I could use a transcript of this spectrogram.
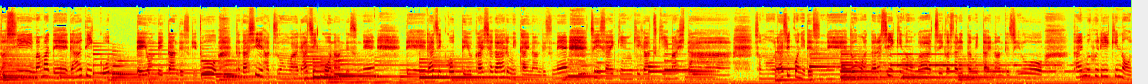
私今までラディコって呼んでいたんですけど正しい発音はラジコなんですね。でラジコっていう会社があるみたいなんですね。つい最近気がつきました。そのラジコにですねどうも新しい機能が追加されたみたいなんですよ。タイムフリー機能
